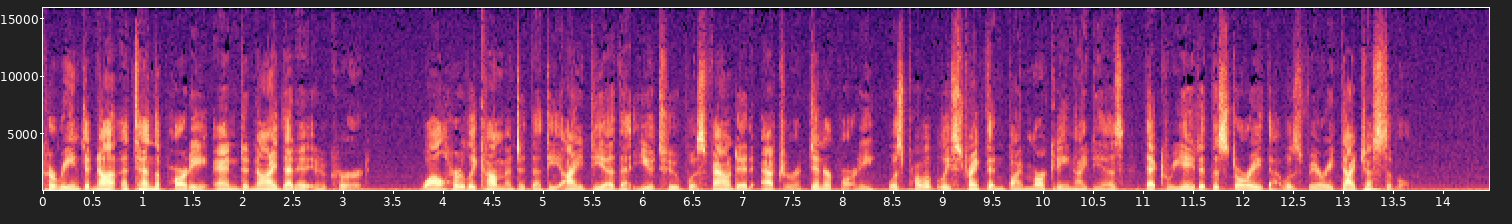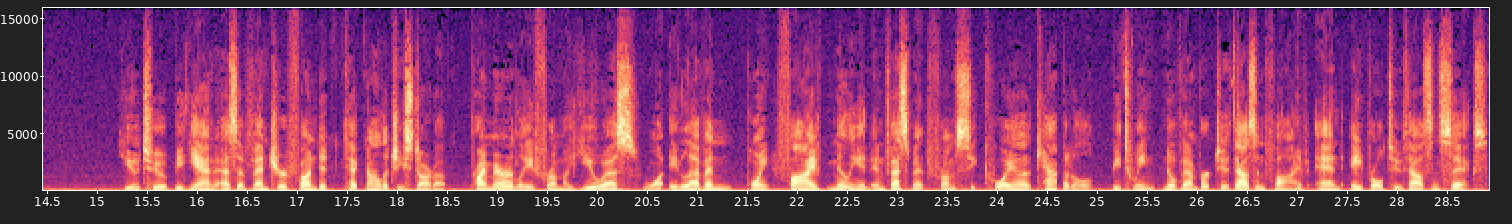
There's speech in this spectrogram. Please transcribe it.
Karim did not attend the party and denied that it occurred, while Hurley commented that the idea that YouTube was founded after a dinner party was probably strengthened by marketing ideas that created the story that was very digestible. YouTube began as a venture funded technology startup, primarily from a US 11.5 million investment from Sequoia Capital between November 2005 and April 2006.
